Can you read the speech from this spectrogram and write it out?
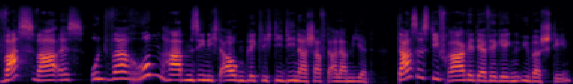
Was war es und warum haben sie nicht augenblicklich die Dienerschaft alarmiert? Das ist die Frage, der wir gegenüberstehen.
